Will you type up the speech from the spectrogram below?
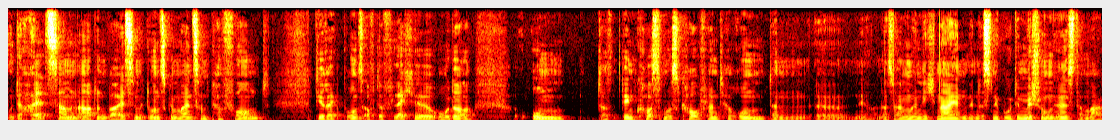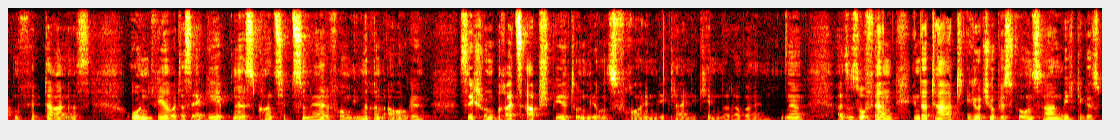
unterhaltsamen Art und Weise mit uns gemeinsam performt, direkt bei uns auf der Fläche oder um den Kosmos Kaufland herum, dann, äh, ja, dann sagen wir nicht nein, wenn das eine gute Mischung ist, der Markenfit da ist und wir das Ergebnis konzeptionell vom inneren Auge sich schon bereits abspielt und wir uns freuen wie kleine Kinder dabei. Ne? Also insofern, in der Tat, YouTube ist für uns da ein wichtiges,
